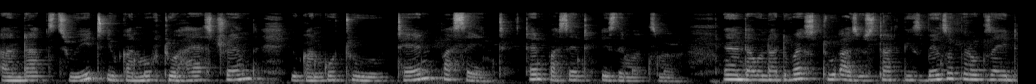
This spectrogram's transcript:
adapts to it you can move to a higher strength. You can go to 10% 10% is the maximum. And i would advise to as you start this benzoyl peroxide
